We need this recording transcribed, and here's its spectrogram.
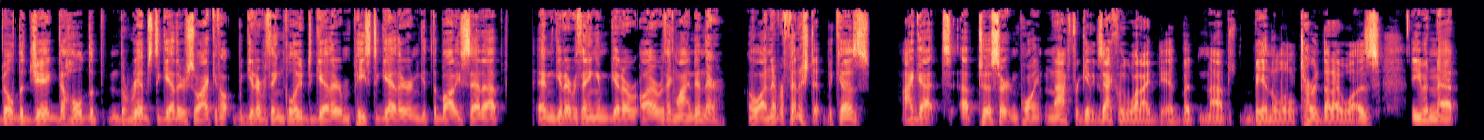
build the jig to hold the, the ribs together so I could get everything glued together and pieced together and get the body set up and get everything and get everything lined in there. Well, I never finished it because I got up to a certain point and I forget exactly what I did, but I, being the little turd that I was, even at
